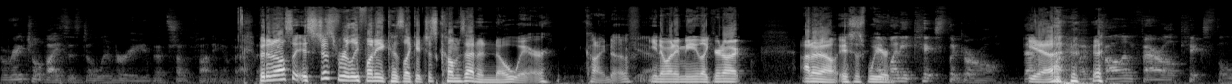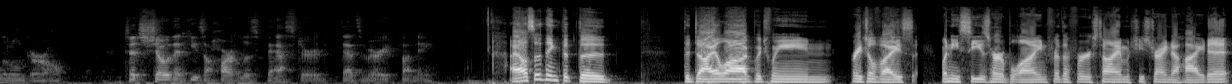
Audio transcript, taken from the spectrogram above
Rachel Weisz's delivery that's so funny about that. but it also it's just really funny because like it just comes out of nowhere, kind of. Yeah. You know what I mean? Like you're not. I don't know. It's just And weird. when he kicks the girl, that's Yeah. funny. when Colin Farrell kicks the little girl to show that he's a heartless bastard, that's very funny. I also think that the the dialogue between Rachel Weisz when he sees her blind for the first time and she's trying to hide it.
